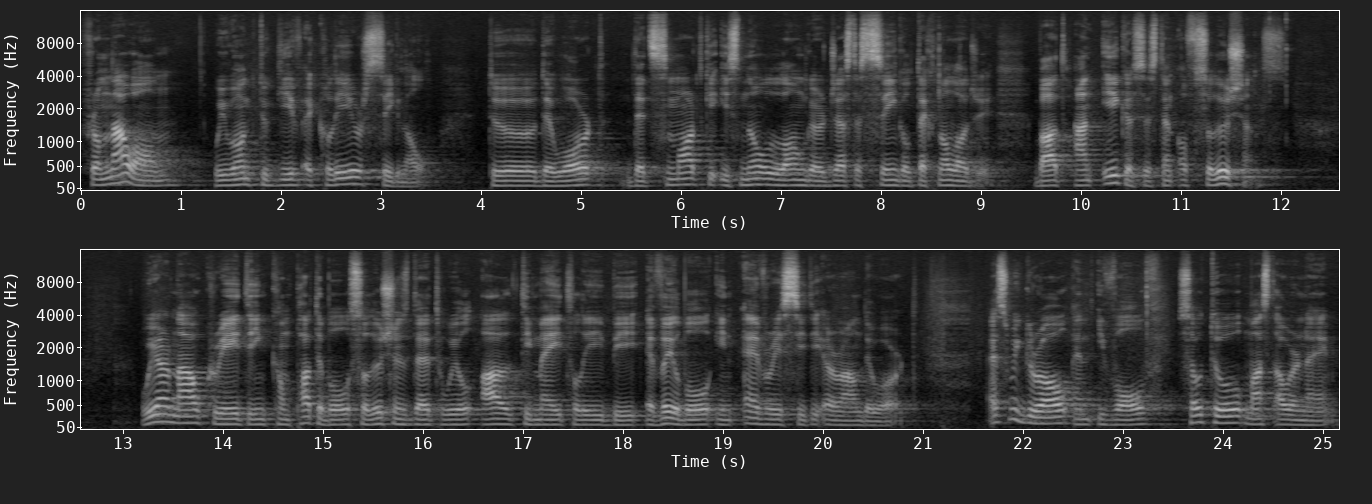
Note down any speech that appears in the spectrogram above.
From now on, we want to give a clear signal to the world that SmartKey is no longer just a single technology, but an ecosystem of solutions. We are now creating compatible solutions that will ultimately be available in every city around the world. As we grow and evolve, so too must our name.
